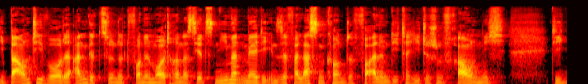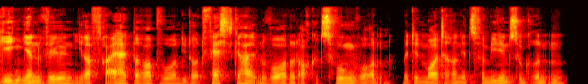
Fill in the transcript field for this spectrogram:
Die Bounty wurde angezündet von den Meuterern, dass jetzt niemand mehr die Insel verlassen konnte, vor allem die tahitischen Frauen nicht, die gegen ihren Willen ihrer Freiheit beraubt wurden, die dort festgehalten wurden und auch gezwungen wurden, mit den Meuterern jetzt Familien zu gründen.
